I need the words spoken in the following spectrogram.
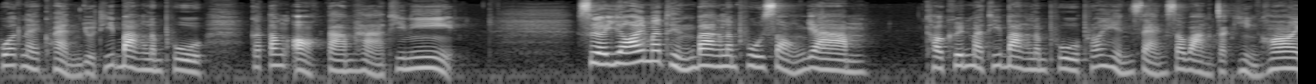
พวกนายแขวนอยู่ที่บางลำพู ก็ต้องออกตามหาที่นี่ เสือย้อยมาถึงบางลำพูสองยาม เขาขึ้นมาที่บางลำพู เพราะเห็นแสงสว่างจากหิ่งห้อย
